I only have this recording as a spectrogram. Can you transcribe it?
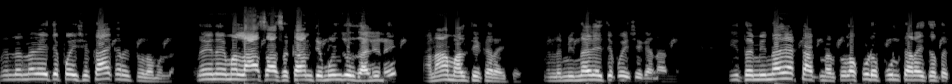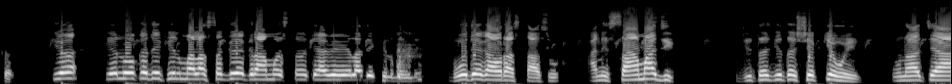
म्हणलं नळ्याचे पैसे काय करायचे तुला? म्हणलं नाही नाही मला असं असं काम ते मंजूर झालेलं आहे आणि आम्हाला ते करायचं म्हणलं मी नळ्याचे पैसे घेणार नाही. इथं मी नळ्यात टाकणार तुला कुठं पूल करायचं तर कर. ते ते लोक देखील मला सगळे ग्रामस्थ त्या वेळेला देखील म्हणले बोदेगाव रस्ता असो आणि सामाजिक जिथं जिथं शक्य होईल कुणाच्या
